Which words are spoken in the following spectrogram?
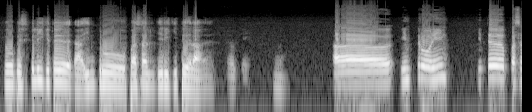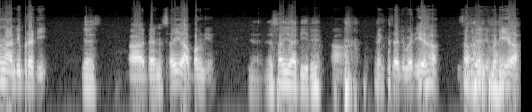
So basically kita nak intro pasal diri kita lah. Okay. Hmm. Uh, intro ni, kita pasangan adik-beradik. Yes. Uh, dan saya abang dia. Ya, dan saya adik dia. Uh, dan kita adik-beradik lah. Kita adik-beradik lah.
